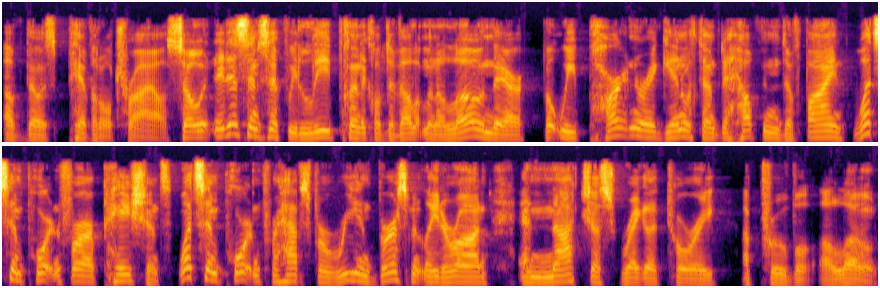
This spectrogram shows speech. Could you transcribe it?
of those pivotal trials. So it isn't as if we leave clinical development alone there, but we partner again with them to help them define what's important for our patients, what's important perhaps for reimbursement later on, and not just regulatory approval alone.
